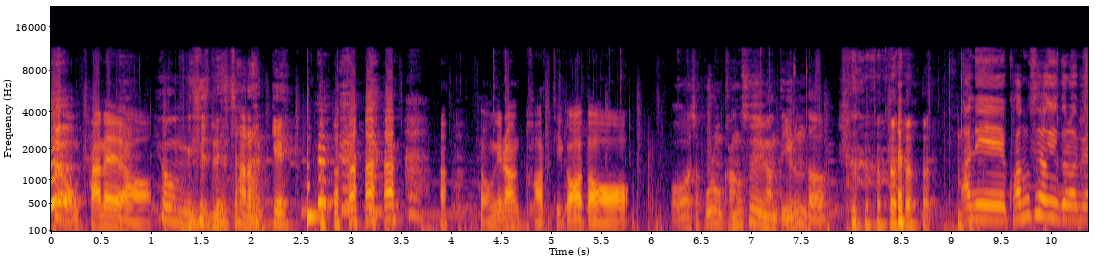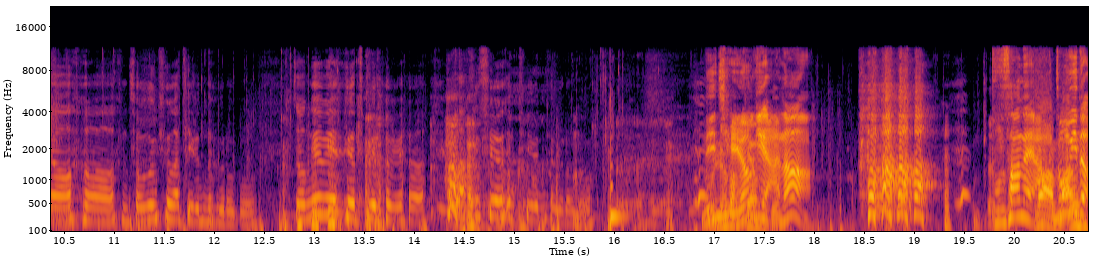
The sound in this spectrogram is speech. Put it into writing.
영탄해요. 형 이제 잘할게. 형이랑 같이 가다. 어 자꾸로 강수햄한테 이른다. 아니 광수 형이 그러면 정음 형한테 이른다 그러고 정음 형한테 그러면 광수 형한테 이른다 그러고. 네 재혁이 안 와? 부산의 나 악동이다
